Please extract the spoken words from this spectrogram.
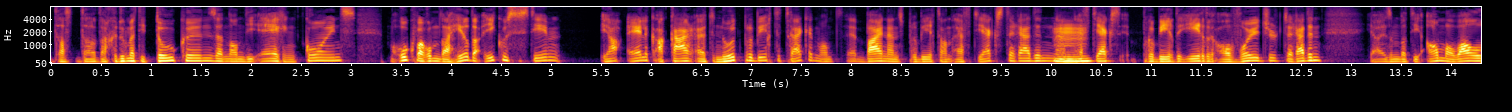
dat, dat, dat gedoe met die tokens en dan die eigen coins, maar ook waarom dat heel dat ecosysteem ja, eigenlijk elkaar uit de nood probeert te trekken. Want Binance probeert dan FTX te redden Mhm. en FTX probeerde eerder al Voyager te redden. Ja, is omdat die allemaal wel,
